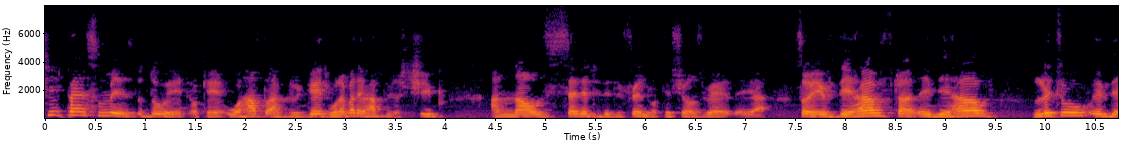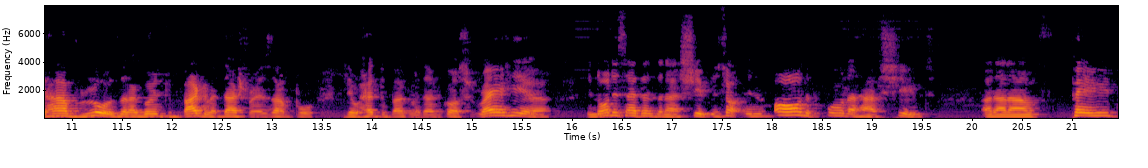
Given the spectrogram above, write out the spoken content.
cheapest means to do it, okay, we'll have to aggregate whatever they have to just ship and now send it to the different locations where they are. So if they have if they have little if they have loads that are going to Bangladesh, for example, they'll head to Bangladesh because right here in all these items that are shipped, in short, in all the people that have shipped uh, that have paid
